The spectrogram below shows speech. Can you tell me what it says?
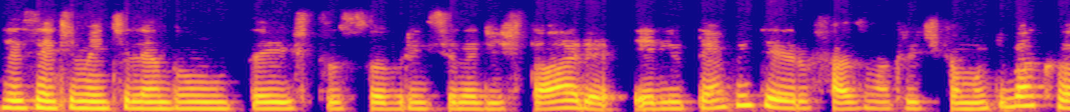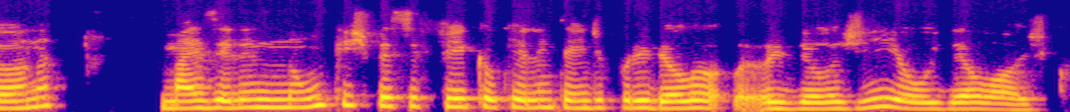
Recentemente, lendo um texto sobre ensino de história, ele o tempo inteiro faz uma crítica muito bacana, mas ele nunca especifica o que ele entende por ideolo ideologia ou ideológico.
